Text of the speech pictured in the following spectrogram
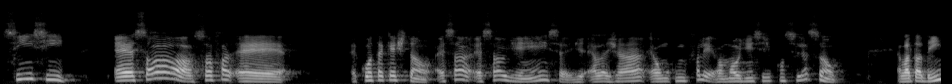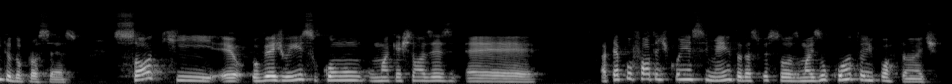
Sim, sim. É só, só é, é quanto à questão. Essa, essa audiência, ela já é um, como eu falei, é uma audiência de conciliação. Ela está dentro do processo. Só que eu, eu, vejo isso como uma questão, às vezes, é, até por falta de conhecimento das pessoas, mas o quanto é importante.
